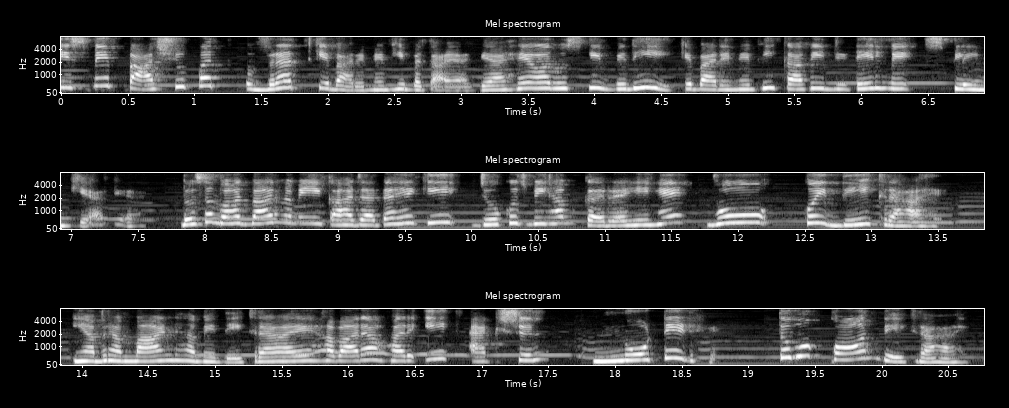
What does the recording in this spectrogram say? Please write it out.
इसमें पाशुपत व्रत के बारे में भी बताया गया है और उसकी विधि के बारे में भी काफ़ी डिटेल में एक्सप्लेन किया गया है। दोस्तों, बहुत बार हमें ये कहा जाता है कि जो कुछ भी हम कर रहे हैं, वो कोई देख रहा है। या ब्रह्मांड हमें देख रहा है, हमारा हर एक एक्शन नोटेड है। तो वो कौन देख रहा है?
